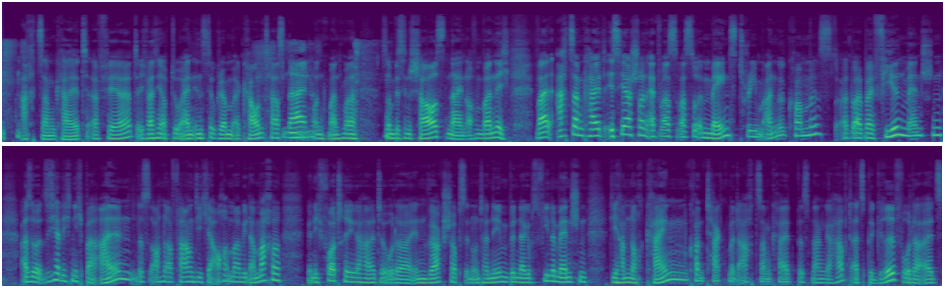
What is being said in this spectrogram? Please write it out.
Achtsamkeit erfährt. Ich weiß nicht, ob du einen Instagram-Account hast Nein. und manchmal so ein bisschen schaust. Nein, offenbar nicht. Weil Achtsamkeit ist ja schon etwas, was so im Mainstream angekommen ist, aber bei vielen Menschen, also sicherlich nicht bei allen. Das ist auch eine Erfahrung, die ich ja auch immer wieder mache, wenn ich Vorträge halte oder in Workshops in Unternehmen bin. Da gibt es viele Menschen, die haben noch keinen keinen Kontakt mit Achtsamkeit bislang gehabt als Begriff oder als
